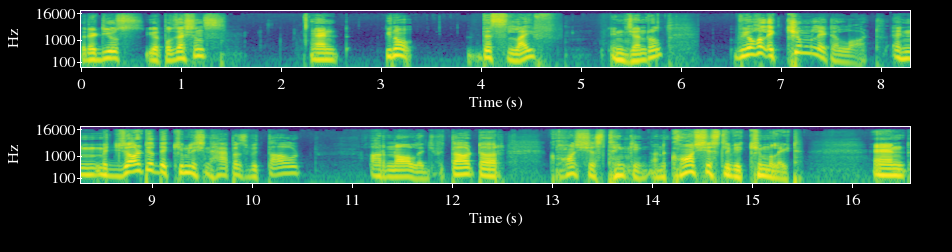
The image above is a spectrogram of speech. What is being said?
reduce your possessions, and you know, this life in general, we all accumulate a lot, and majority of the accumulation happens without our knowledge, without our conscious thinking. Unconsciously, we accumulate, and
